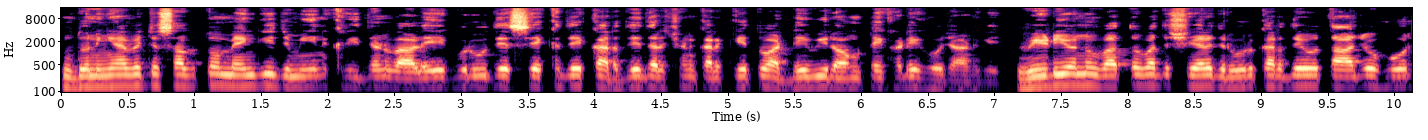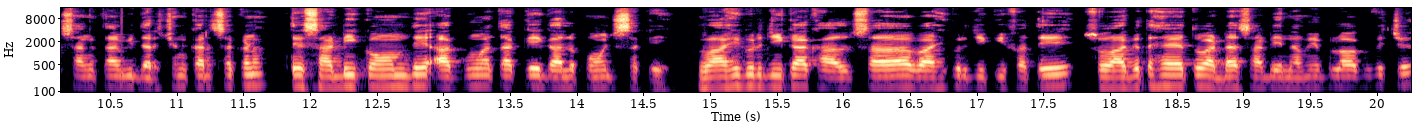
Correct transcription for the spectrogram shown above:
ਦੁਨੀਆ ਵਿੱਚ ਸਭ ਤੋਂ ਮਹਿੰਗੀ ਜ਼ਮੀਨ ਖਰੀਦਣ ਵਾਲੇ ਗੁਰੂ ਦੇ ਸਿੱਖ ਦੇ ਘਰ ਦੇ ਦਰਸ਼ਨ ਕਰਕੇ ਤੁਹਾਡੇ ਵੀ ਰੌਂਗਟੇ ਖੜੇ ਹੋ ਜਾਣਗੇ। ਵੀਡੀਓ ਨੂੰ ਵੱਧ ਤੋਂ ਵੱਧ ਸ਼ੇਅਰ ਜ਼ਰੂਰ ਕਰ ਦਿਓ ਤਾਂ ਜੋ ਹੋਰ ਸੰਗਤਾਂ ਵੀ ਦਰਸ਼ਨ ਕਰ ਸਕਣ ਤੇ ਸਾਡੀ ਕੌਮ ਦੇ ਆਗੂਆਂ ਤੱਕ ਇਹ ਗੱਲ ਪਹੁੰਚ ਸਕੇ। ਵਾਹਿਗੁਰੂ ਜੀ ਕਾ ਖਾਲਸਾ, ਵਾਹਿਗੁਰੂ ਜੀ ਕੀ ਫਤਿਹ। ਸਵਾਗਤ ਹੈ ਤੁਹਾਡਾ ਸਾਡੇ ਨਵੇਂ ਬਲੌਗ ਵਿੱਚ।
